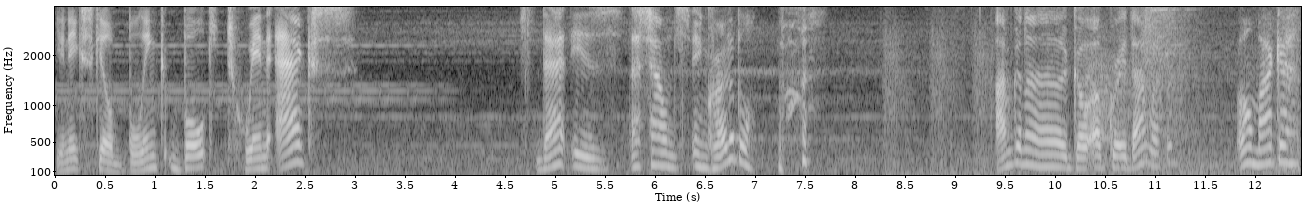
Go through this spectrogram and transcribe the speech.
Unique skill, Blink Bolt Twin Axe? That is... That sounds incredible. I'm gonna go upgrade that weapon. Oh my god.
